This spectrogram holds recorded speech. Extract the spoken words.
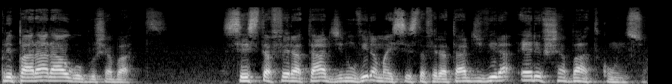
Preparar algo para o Shabat. Sexta-feira à tarde, não vira mais sexta-feira à tarde, vira Erev Shabat com isso.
